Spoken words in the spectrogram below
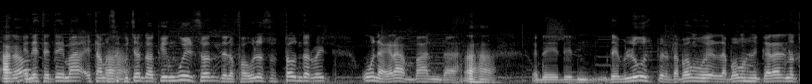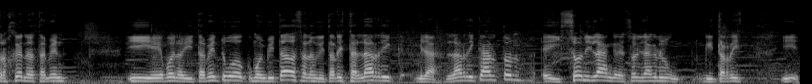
Ah, ¿no? en este tema, estamos Ajá. escuchando a King Wilson de los fabulosos Thunderbird, una gran banda Ajá. de, de- de blues, pero la podemos, la podemos encarar en otros géneros también. Y eh, bueno, y también tuvo como invitados a los guitarristas Larry, mira, Larry Carton eh, y Sonny Langre. Sonny Langre un guitarrista y,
